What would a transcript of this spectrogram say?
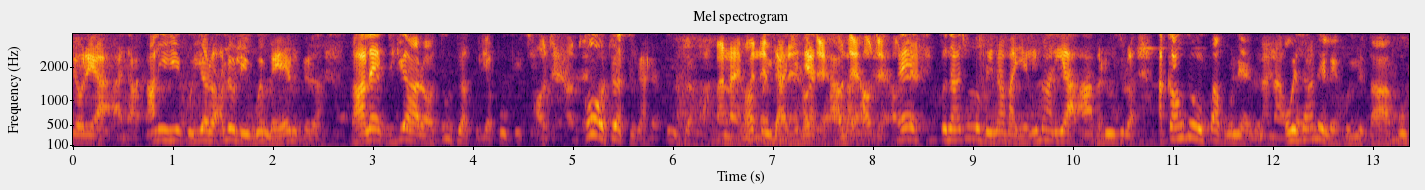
ပြောတဲ့ကဒါကားလေးကိုကြီးကတော့အဲ့လိုလေးဝင့်မယ်လို့ပြောတာဒါလည်းဒီကတော့သူ့အတွက်ကိုကြီးပို့ပေးချင်ဟုတ်တယ်ဟုတ်တယ်ကိုယ့်အတွက်ဆိုတာလည်းသူ့အတွက်ပါမှန်တယ်မှန်တယ်ပေးတာချင်းနဲ့စကားဟုတ်တယ်မှာဟုတ်တယ်ဟုတ်တယ်အဲကိုသားကျိုးတို့ဘေးနားမှာရေလေးမလေးကအာဘလူးဆိုတော့အကောင်းဆုံးပတ်ဖို့နေတယ်မှန်တာအဝယ်စားနေလေကိုကြီးသားပို့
